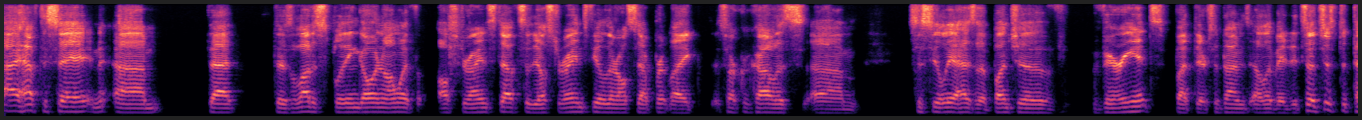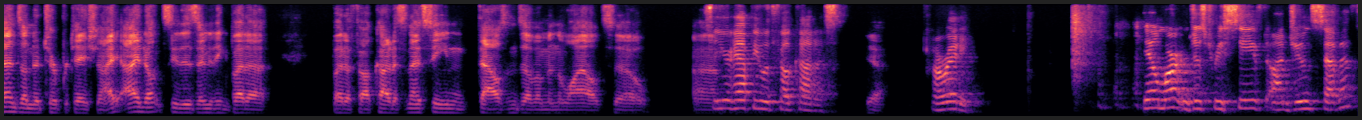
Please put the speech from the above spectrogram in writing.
I have to say um, that there's a lot of splitting going on with Australian stuff. So the Australians feel they're all separate. Like Sarcochilus um, ceciliae has a bunch of variants, but they're sometimes elevated. So it just depends on interpretation. I, I don't see this anything but a but a falcatus, and I've seen thousands of them in the wild. So um, So you're happy with falcatus? Yeah. Already. Dale Martin just received on June 7th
